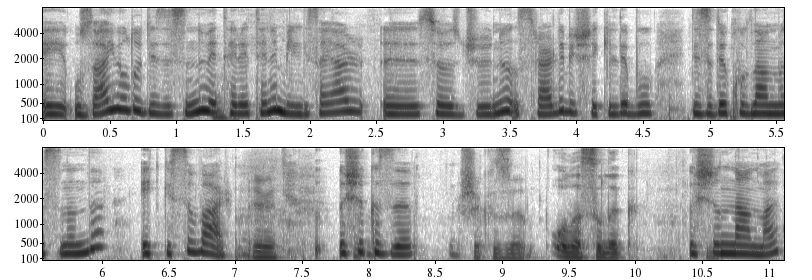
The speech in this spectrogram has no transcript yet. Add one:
e, Uzay Yolu dizisinin ve TRT'nin bilgisayar e, sözcüğünü ısrarlı bir şekilde bu dizide kullanmasının da etkisi var. Evet. Işık hızı, Işık hızı, olasılık. ışınlanmak,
